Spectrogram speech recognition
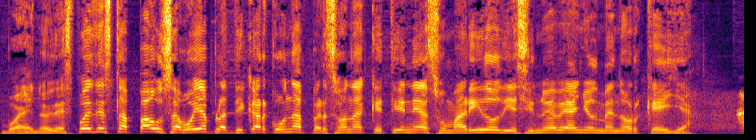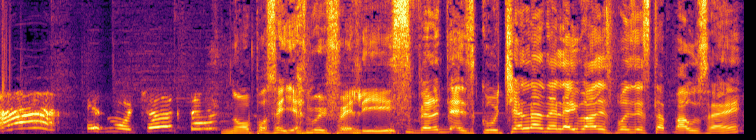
Bueno, y después de esta pausa voy a platicar con una persona que tiene a su marido 19 años menor que ella. Ah, ¿es mucho, doctor? No, pues ella es muy feliz. Escúchala, Nela, ahí va después de esta pausa, ¿eh?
